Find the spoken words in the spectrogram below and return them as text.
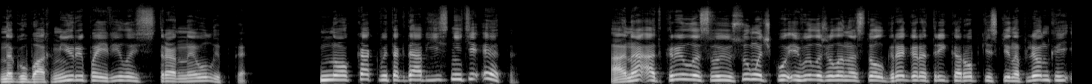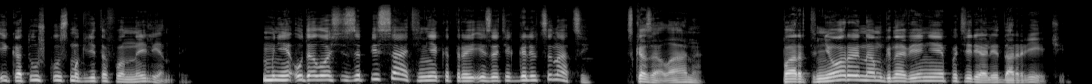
На губах Миры появилась странная улыбка. Но как вы тогда объясните это? Она открыла свою сумочку и выложила на стол Грегора три коробки с кинопленкой и катушку с магнитофонной лентой. «Мне удалось записать некоторые из этих галлюцинаций», — сказала она. Партнеры на мгновение потеряли дар речи.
